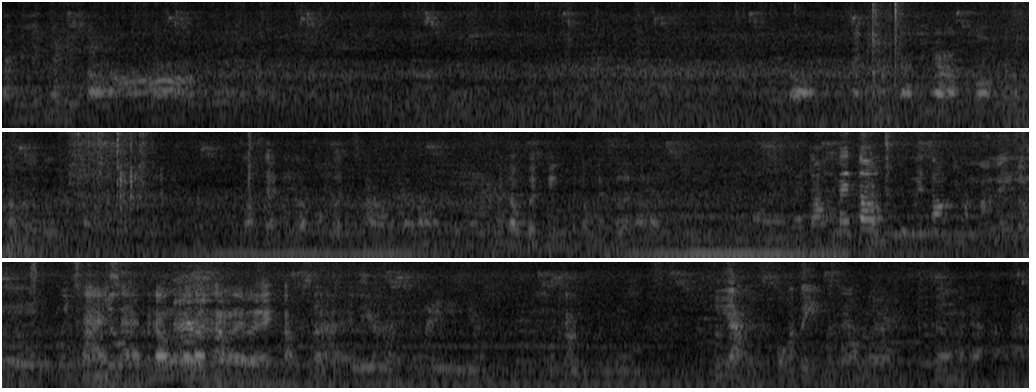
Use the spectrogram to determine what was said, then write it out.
อันนี้หนึ่งอันนี้สองใช่ก็แค่นี้การที่งานก็ไม่ต้องทำอะไรเลยก็แค่นี้เราก็เปิดเช้าตลอดไม่ต้องไปปิดไม่ต้องไปเปิดอะไรไม่ต้องไม่ต้องคือไม่ต้องทำอะไรเลยใช่ใช่ไม่ต้องไม่ต้องทำอะไรเลยครับใช่ทุกอย่างปกติเหมือนเดิมเลย เครื่องมันจะทำงาน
